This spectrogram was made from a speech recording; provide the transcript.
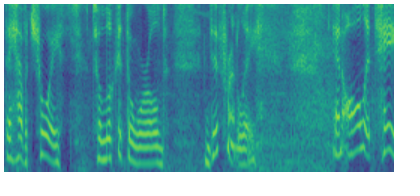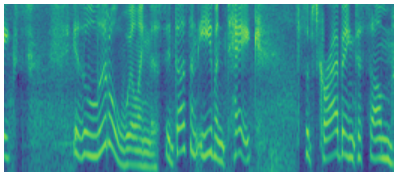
They have a choice to look at the world differently. And all it takes is a little willingness. It doesn't even take subscribing to some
